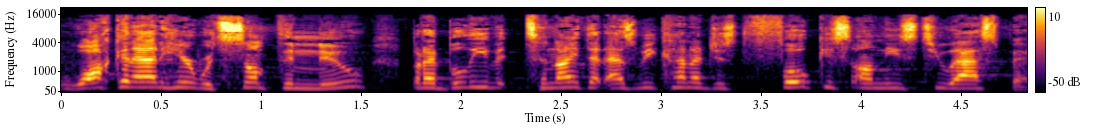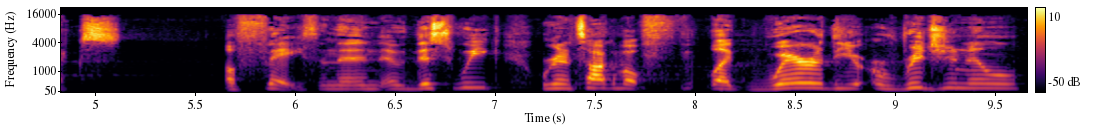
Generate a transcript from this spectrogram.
walking out of here with something new, but I believe it tonight that as we kind of just focus on these two aspects of faith, and then this week we're going to talk about like where the original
